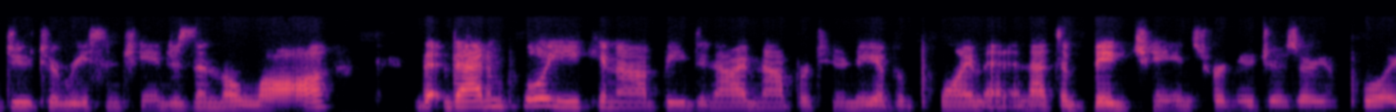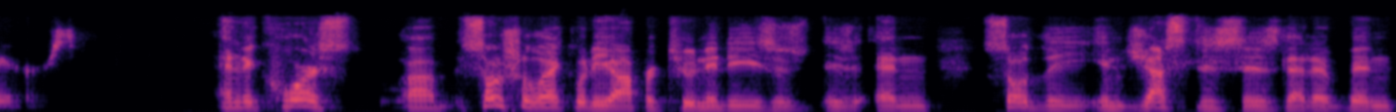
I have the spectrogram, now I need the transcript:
due to recent changes in the law, that that employee cannot be denied an opportunity of employment. And that's a big change for New Jersey employers. And of course, uh, social equity opportunities is, is, and so the injustices that have been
